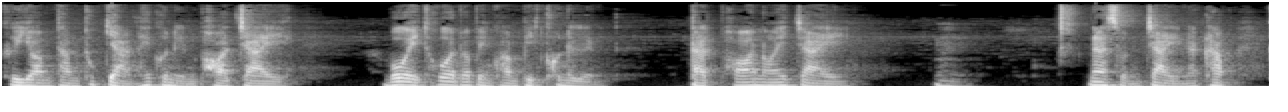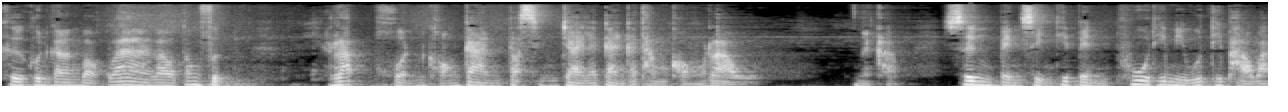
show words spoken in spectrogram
คือยอมทำทุกอย่างให้คนอื่นพอใจ โบ้ยโทษว่าเป็นความผิดคนอื่น ตัดพ้อน้อยใจน่าสนใจนะครับ คือคุณกำลังบอกว่าเราต้องฝึกรับผลของการตัดสินใจและการกระทำของเรานะครับ ซึ่งเป็นสิ่งที่เป็นผู้ที่มีวุฒิภาวะ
